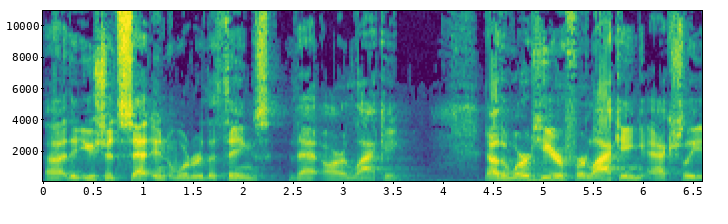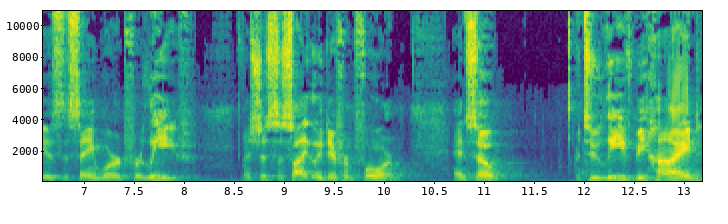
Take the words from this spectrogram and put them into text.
uh, that you should set in order the things that are lacking. Now, the word here for lacking actually is the same word for leave. It's just a slightly different form. And so, to leave behind,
